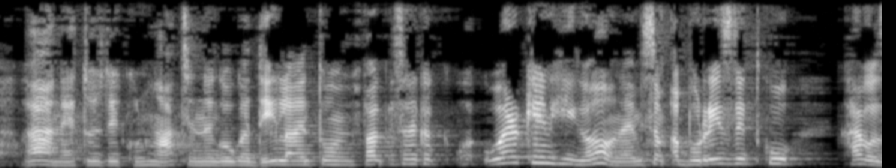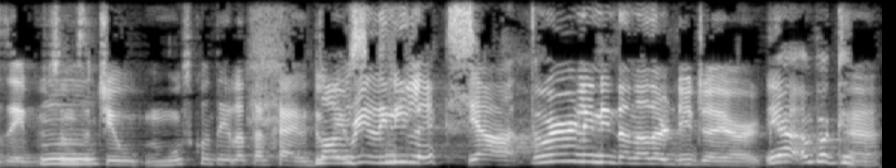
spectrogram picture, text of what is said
a, ne, to je zdaj kulminacija njegovega dela in to. In fakt, sem rekla, where can he go? Ne, mislim, a bo res zdaj tako. Kaj bo zdaj, mm. sem Mm. začel musko delati ali kaj? Do we Novi really need, Skrillex. ja, do we really need another DJ? Ja, ampak Ja.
